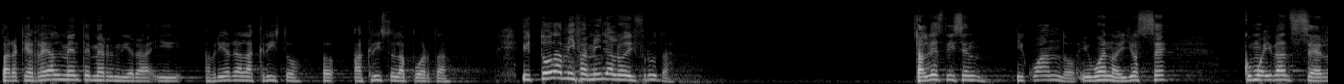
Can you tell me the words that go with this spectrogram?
para que realmente me rindiera y abriera a Cristo, a Cristo la puerta. Y toda mi familia lo disfruta. Tal vez dicen, ¿y cuándo? Y bueno, yo sé cómo iban a ser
